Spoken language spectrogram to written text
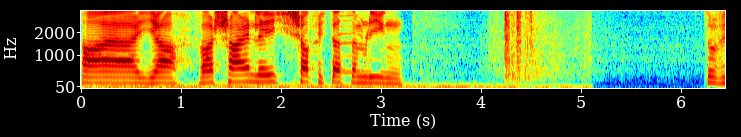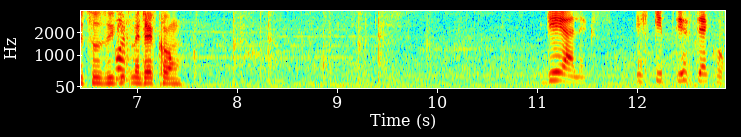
Ah ja, wahrscheinlich schaffe ich das im Liegen. So viel zu, sie gibt mir Vorsicht. Deckung. Geh, Alex. Ich gebe dir Deckung.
